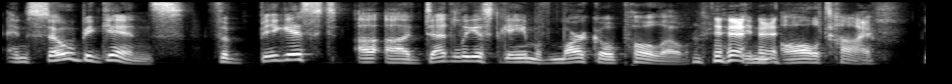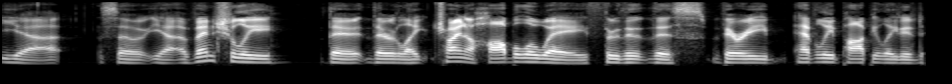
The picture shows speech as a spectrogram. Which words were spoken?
And so begins the biggest, uh, uh, deadliest game of Marco Polo in all time. Yeah. So yeah, eventually they're they're like trying to hobble away through the, this very heavily populated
